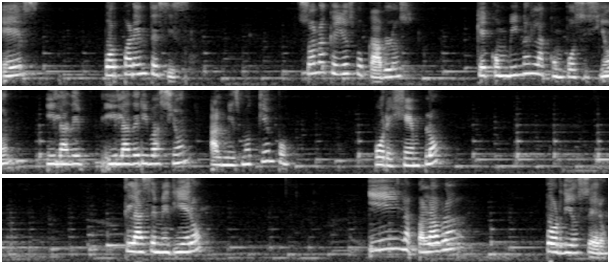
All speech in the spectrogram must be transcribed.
es por paréntesis. Son aquellos vocablos que combinan la composición y la, y la derivación al mismo tiempo. Por ejemplo, clase mediero y la palabra por diosero.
